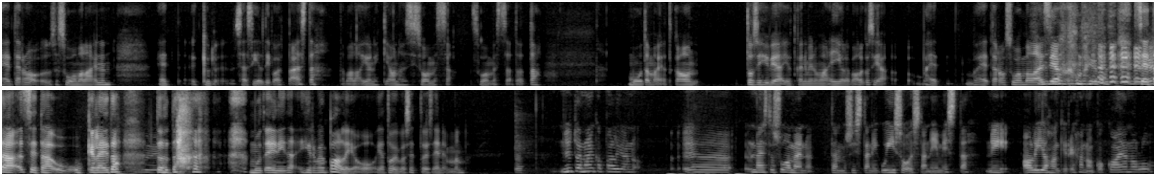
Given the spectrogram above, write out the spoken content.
hetero, suomalainen. Että kyllä sä silti voit päästä tavallaan jonnekin. Onhan siis Suomessa, Suomessa tota, muutama, jotka on tosi hyviä, jotka nimenomaan ei ole valkoisia het, heterosuomalaisia, setä, setä ukkeleita, niin. tota, mutta ei niitä hirveän paljon ole ja toivoisin, että olisi enemmän. Nyt on aika paljon näistä Suomen tämmöisistä niin kuin isoista nimistä, niin Ali Jahankirihan on koko ajan ollut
